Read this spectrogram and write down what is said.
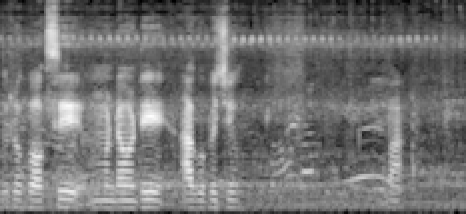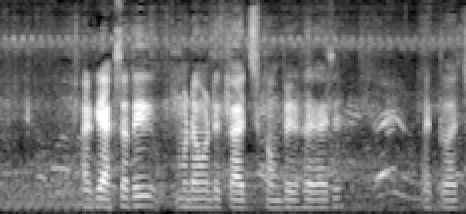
দুটো বক্সে মোটামুটি আগু পিছু আর কি একসাথেই মোটামুটি কাজ কমপ্লিট হয়ে গেছে। দেখতে পাচ্ছ।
